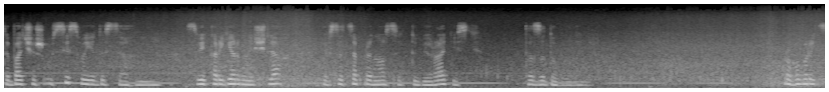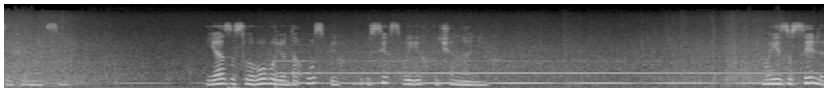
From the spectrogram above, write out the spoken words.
Ти бачиш усі свої досягнення, свій кар'єрний шлях, і все це приносить тобі радість та задоволення. Проговори ці афірмації. Я заслуговую на успіх в усіх своїх починаннях. Мої зусилля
